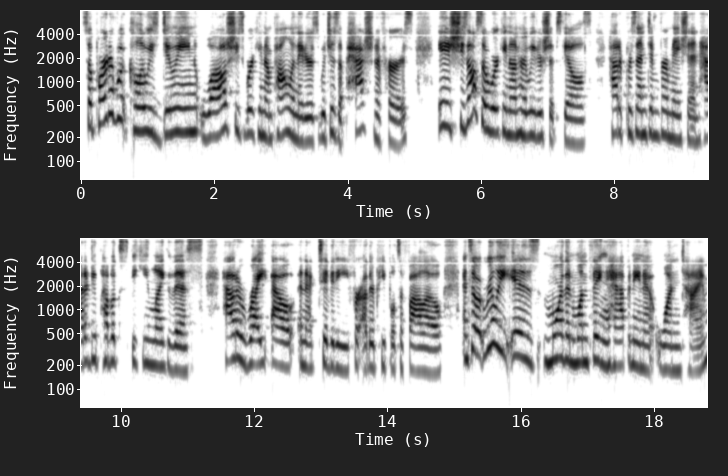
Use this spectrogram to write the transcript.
So, part of what Chloe's doing while she's working on pollinators, which is a passion of hers, is she's also working on her leadership skills how to present information, how to do public speaking like this, how to write out an activity for other people to follow. And so, it really is more than one thing happening at one time.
